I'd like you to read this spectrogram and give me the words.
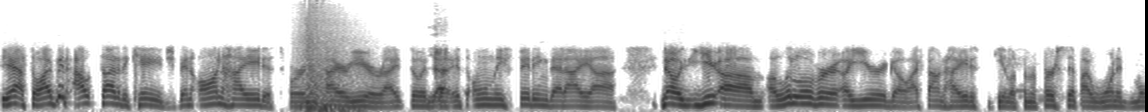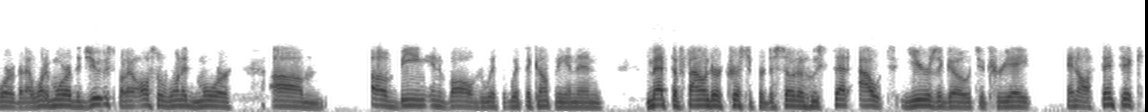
yeah. So I've been outside of the cage, been on hiatus for an entire year, right? So it's yeah. uh, it's only fitting that I uh, no year um, a little over a year ago I found hiatus tequila. From the first sip, I wanted more of it. I wanted more of the juice, but I also wanted more um, of being involved with with the company and then met the founder Christopher DeSoto who set out years ago to create an authentic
